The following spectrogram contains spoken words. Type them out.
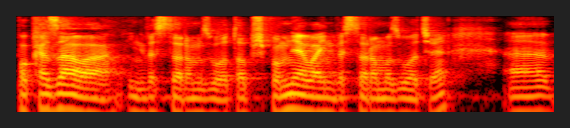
pokazała inwestorom złoto, przypomniała inwestorom o złocie. E,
